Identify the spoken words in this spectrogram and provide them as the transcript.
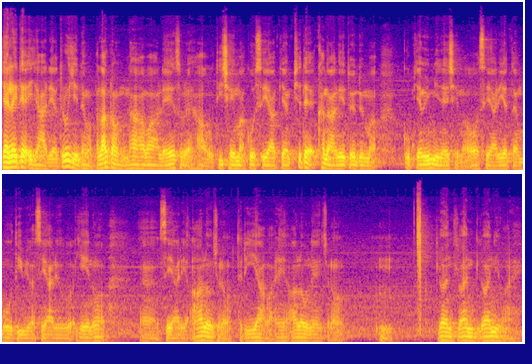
ရိုက်လိုက်တဲ့အရာတွေကသူတို့ရင်ထဲမှာဘလောက်တောင်နာပါလဲဆိုတဲ့ဟာကိုဒီချိန်မှာကိုဆရာပြန်ဖြစ်တဲ့ခဏလေးတွင်းတွင်းမှာကိုပြန်ပြီးမြင်တဲ့ချိန်မှာအော်ဆရာကြီးရဲ့တန်ဖိုးတည်ပြီးတော့ဆရာတွေကိုအရင်တော့အဲဆရာကြီးအားလုံးကျွန်တော်တတိရပါတယ်အားလုံးလည်းကျွန်တော်อืมလွမ်းလွမ်းလွမ်းနေပါတယ်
